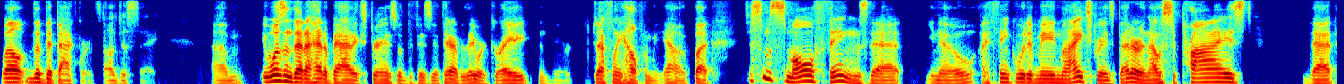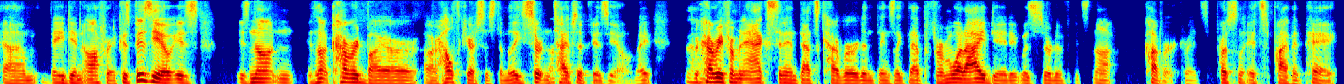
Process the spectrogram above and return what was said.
well, the bit backwards, I'll just say. Um, it wasn't that I had a bad experience with the physiotherapist. They were great and they were definitely helping me out, but just some small things that, you know, I think would have made my experience better. And I was surprised that um, they didn't offer it because physio is is not is not covered by our our healthcare system. At least certain types of physio, right? Uh-huh. recovery from an accident that's covered and things like that. But from what i did it was sort of it's not covered right? It's personal it's private pay.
